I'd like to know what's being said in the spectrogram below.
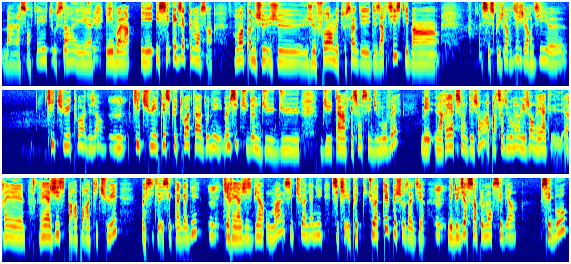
ben, la santé, tout ça. Et. Et voilà. Et, et c'est exactement ça. Moi, comme je, je, je forme et tout ça des, des artistes, et ben, c'est ce que je leur dis. Je leur dis qui tu es toi déjà? Mm. Qui tu es? Qu'est-ce que toi t'as à donner? Même si tu donnes du, du, du t'as l'impression que c'est du mauvais, mais la réaction des gens, à partir du moment où les gens ré- réagissent par rapport à qui tu es, ben, c'est c'est que tu as gagné. Mm. Qu'ils réagissent bien ou mal, c'est que tu as gagné. C'est que, que tu as quelque chose à dire. Mm. Mais de dire simplement c'est bien, c'est beau,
